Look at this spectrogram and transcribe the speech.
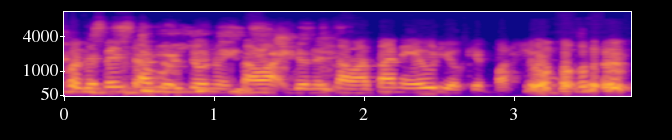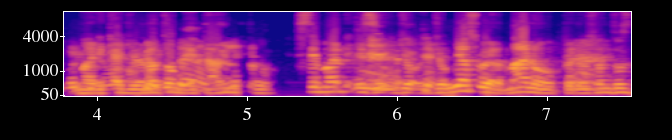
José pensamos, yo no estaba, yo no estaba tan ebrio, ¿qué pasó? Porque Marica, yo no tomé tanto. Ese man- ese- yo, yo vi a su hermano, pero son dos,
